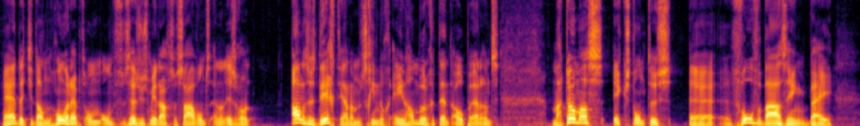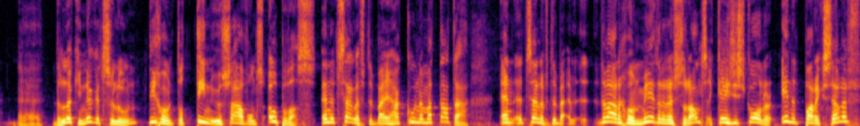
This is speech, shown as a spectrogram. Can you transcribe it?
Hè, dat je dan honger hebt om, om zes uur 's middags of 's avonds en dan is er gewoon... Alles is dicht. Ja, dan misschien nog één hamburgertent open ergens. Maar Thomas, ik stond dus eh, vol verbazing bij eh, de Lucky Nugget Saloon... die gewoon tot tien uur 's avonds open was. En hetzelfde bij Hakuna Matata... En hetzelfde, bij- er waren gewoon meerdere restaurants. Casey's Corner in het park zelf.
